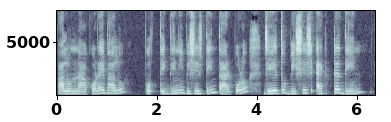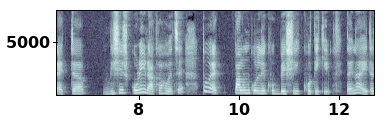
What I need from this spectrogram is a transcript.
পালন না করাই ভালো। প্রত্যেক দিনই বিশেষ দিন, তারপরও যেহেতু বিশেষ একটা দিন, একটা বিশেষ করেই রাখা হয়েছে, তো এক, পালন করলে খুব বেশি ক্ষতি কি? তাই না? এটা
